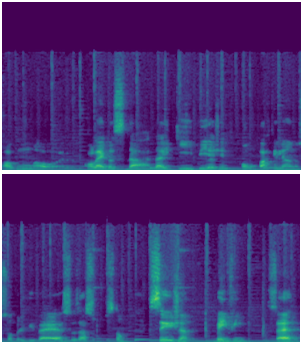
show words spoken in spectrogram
algum colegas da, da equipe e a gente compartilhando sobre diversos assuntos. Então, seja bem-vindo, certo?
